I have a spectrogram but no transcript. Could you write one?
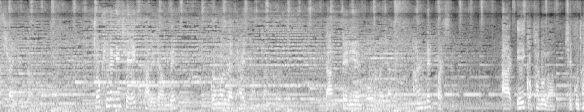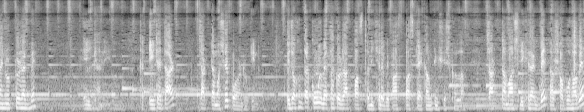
আশ্রয় কিনতে চোখের নিচে কালি জমবে কোমর ব্যথায় টনটন করবে রাত পেরিয়ে ভোর হয়ে যাবে হান্ড্রেড পার্সেন্ট আর এই কথাগুলো সে কোথায় নোট করে রাখবে? এইখানে। এইটা তার চারটা মাসের পড়ার রুটিন এ যখন তার কোমর ব্যথা করে রাত পাঁচটা লিখে রাখবে, পাঁচ, পাঁচটা অ্যাকাউন্টিং শেষ করলাম। চারটা মাস লিখে রাখবে, তার সফল হবে,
